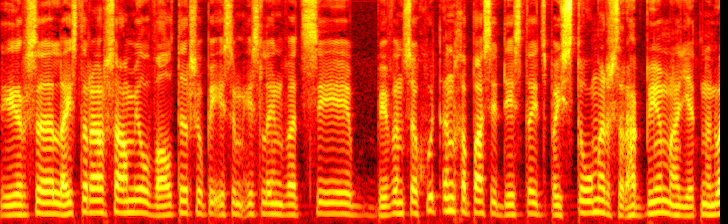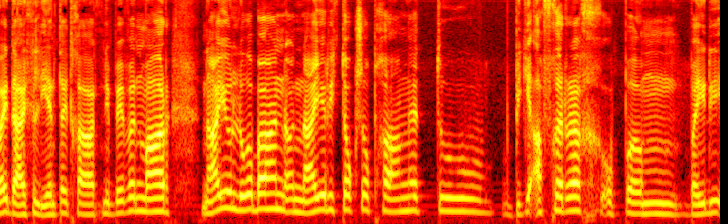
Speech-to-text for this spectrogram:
Hier's 'n luisteraar Samuel Walters op die SMS lyn wat sê Bevan sou goed ingepas het destyds by Stormers rugby maar jy het nou nooit daai geleentheid gehad nie Bevan maar na jou loopbaan en na jy die toks opgehang het toe bietjie afgerig op um, by die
